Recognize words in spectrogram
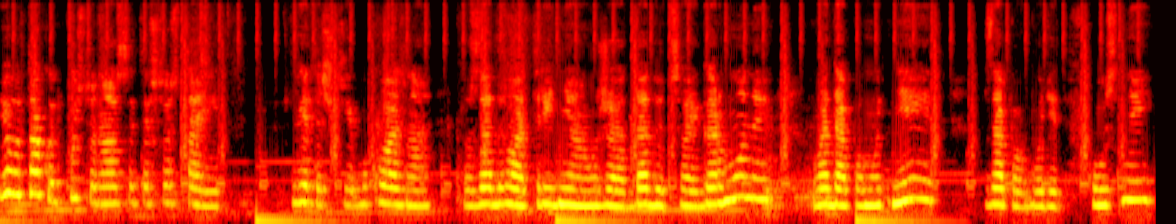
И вот так вот пусть у нас это все стоит. Веточки буквально за 2-3 дня уже отдадут свои гормоны. Вода помутнеет. Запах будет вкусный.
